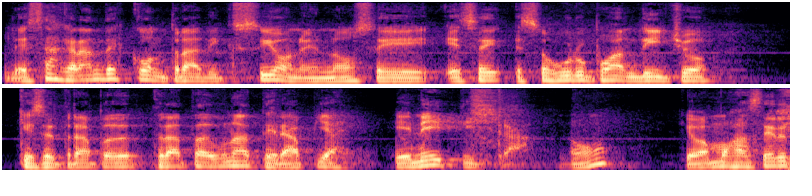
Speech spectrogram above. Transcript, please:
de esas grandes contradicciones, ¿no? Se, esos grupos han dicho que se trata, de una terapia genética, ¿no? Que vamos a ser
